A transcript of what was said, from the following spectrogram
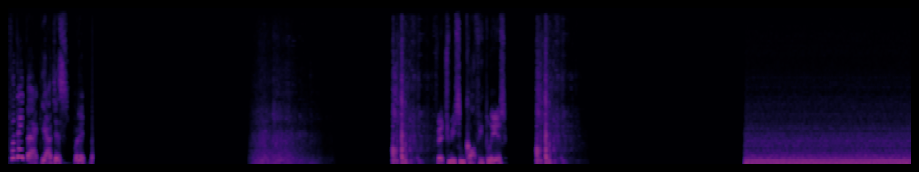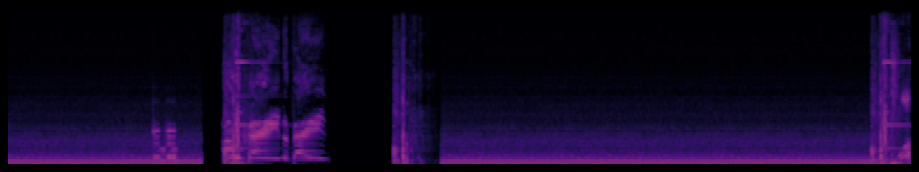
Put it back. Yeah, just put it. Fetch me some coffee, please. Oh, pain! The pain! Oi!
